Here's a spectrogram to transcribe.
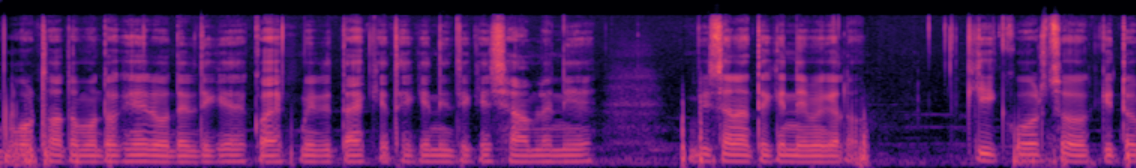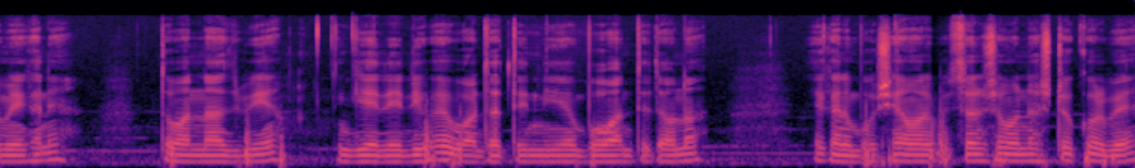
ভোর থতমত খেয়ে রোদের দিকে কয়েক মিনিট তাকিয়ে থেকে নিজেকে সামলে নিয়ে বিছানা থেকে নেমে গেল। কি করছ, কি তুমি এখানে? তোমার নাচ বিয়ে? গিয়ে রেডি হয়ে বরযাত্রী নিয়ে বউ আনতে যাও না। এখানে বসে আমার পিছনে সময় নষ্ট করবে,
